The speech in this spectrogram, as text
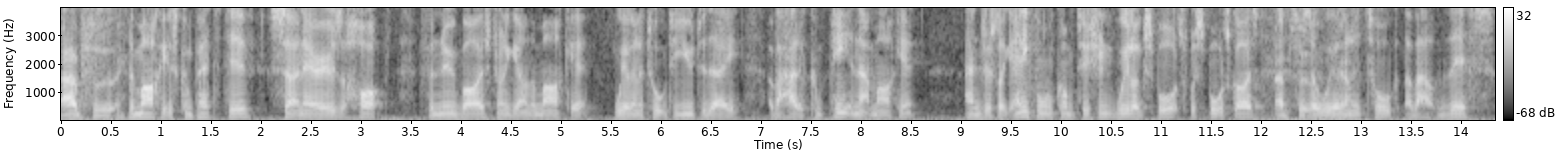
Absolutely. The market is competitive. Certain areas are hot for new buyers trying to get on the market. We are going to talk to you today about how to compete in that market. And just like any form of competition, we like sports. We're sports guys. Absolutely, So we are yeah. going to talk about this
